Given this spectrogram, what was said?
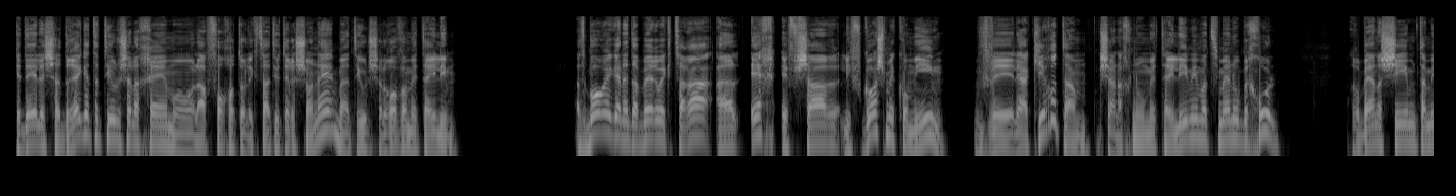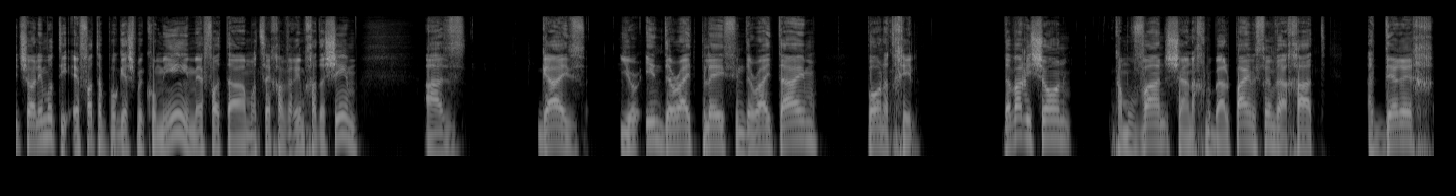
כדי לשדרג את הטיול שלכם או להפוך אותו לקצת יותר שונה מהטיול של רוב המטיילים. אז בואו רגע נדבר בקצרה על איך אפשר לפגוש מקומיים ולהכיר אותם כשאנחנו מטיילים עם עצמנו בחו"ל. הרבה אנשים תמיד שואלים אותי איפה אתה פוגש מקומיים, איפה אתה מוצא חברים חדשים. אז guys, you're in the right place in the right time, בואו נתחיל. דבר ראשון, כמובן שאנחנו ב-2021, הדרך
